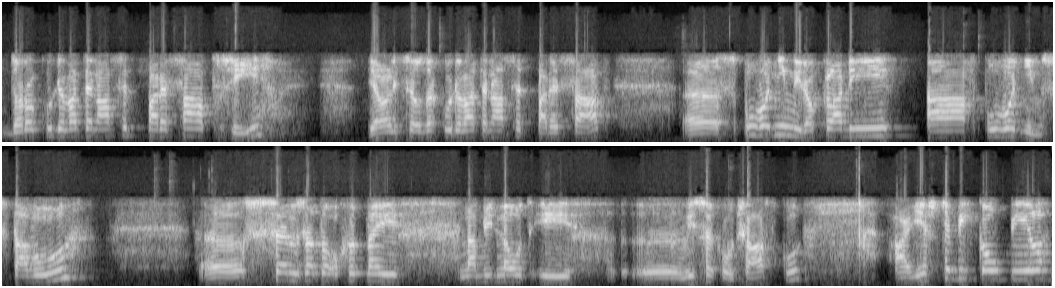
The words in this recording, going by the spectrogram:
do roku 1953 dělali se od roku 1950 eh, s původními doklady a v původním stavu. Eh, jsem za to ochotný nabídnout i eh, vysokou částku. A ještě bych koupil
